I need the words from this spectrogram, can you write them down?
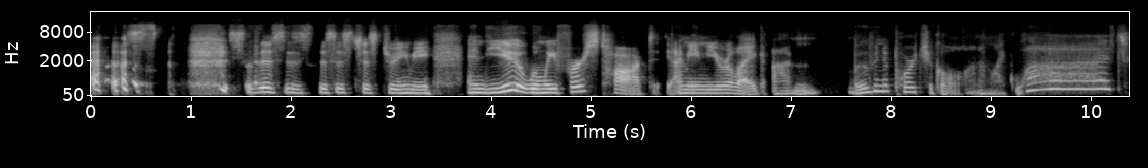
yes. So this is this is just dreamy. And you, when we first talked, I mean, you were like, I'm moving to Portugal. And I'm like, what?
